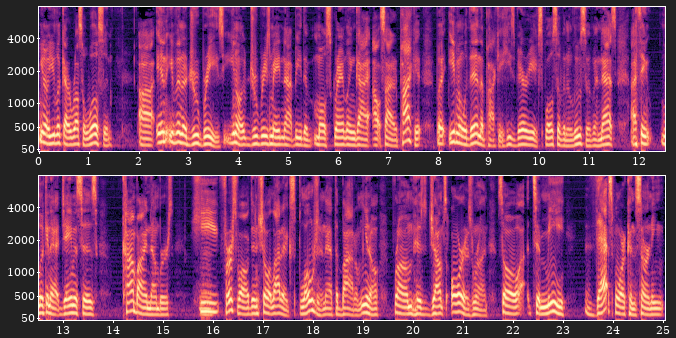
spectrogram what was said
you know, you look at a Russell Wilson. Uh, and even a Drew Brees, you know, Drew Brees may not be the most scrambling guy outside of the pocket, but even within the pocket, he's very explosive and elusive. And that's, I think, looking at Jameis's combine numbers, he first of all didn't show a lot of explosion at the bottom, you know, from his jumps or his run. So uh, to me, that's more concerning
